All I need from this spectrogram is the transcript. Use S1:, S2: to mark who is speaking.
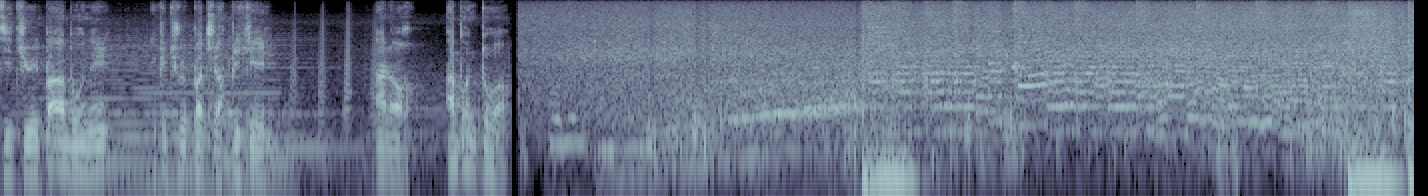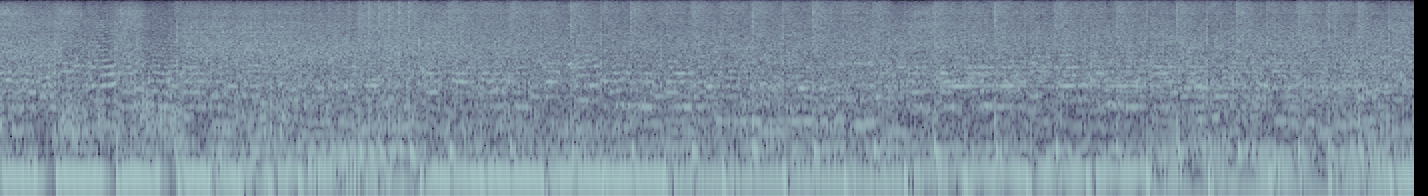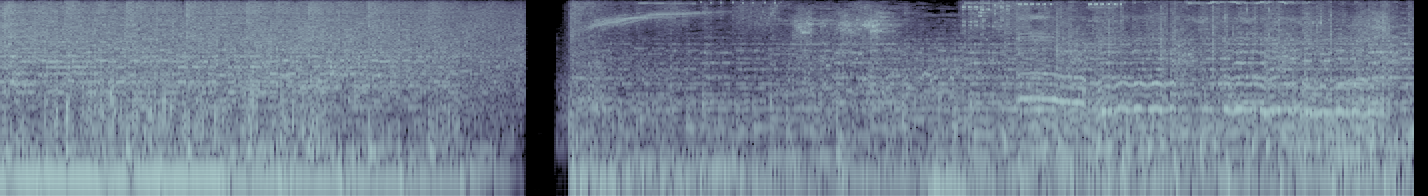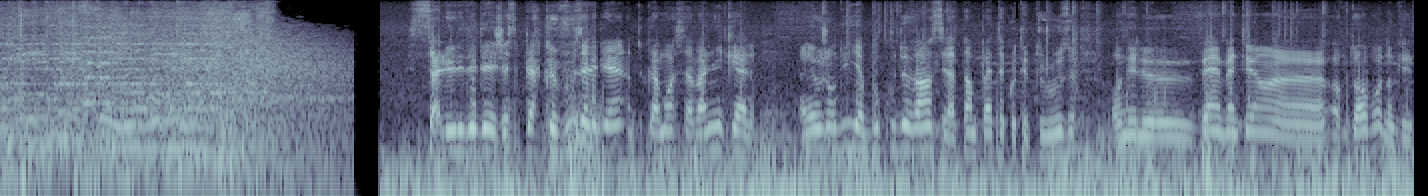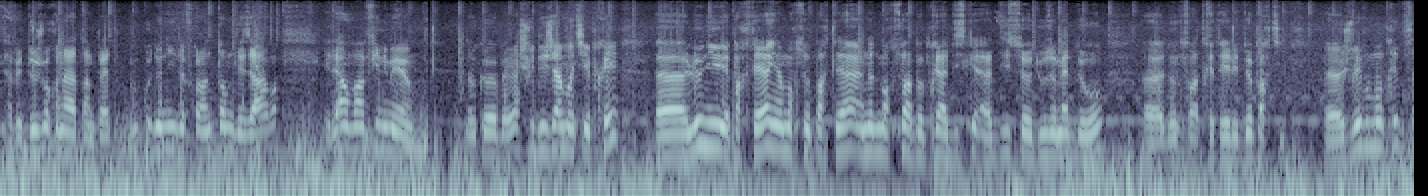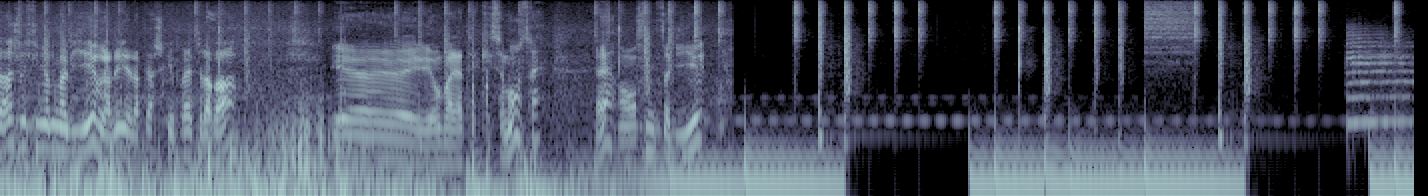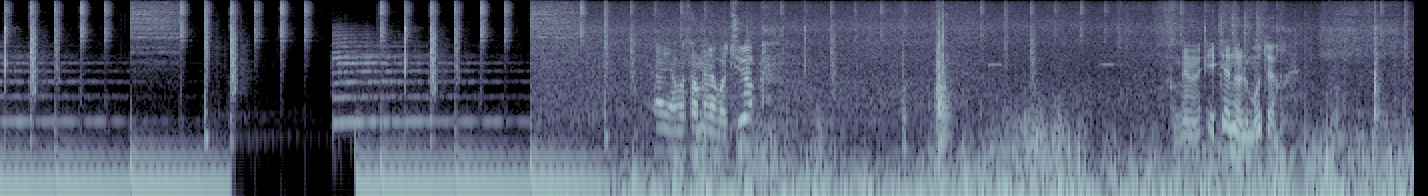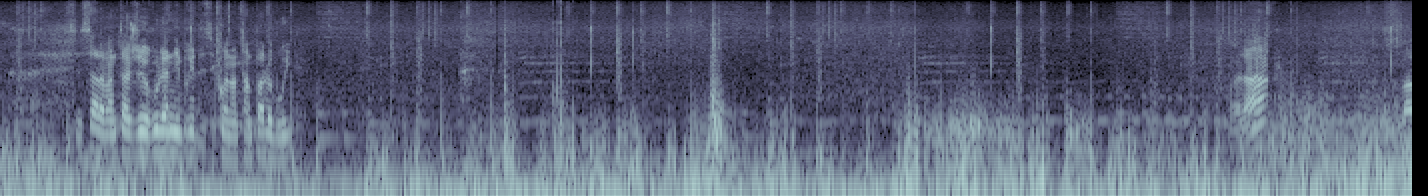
S1: Si tu es pas abonné et que tu veux pas te faire piquer, alors abonne-toi.
S2: Salut les Dédés, j'espère que vous allez bien, en tout cas moi ça va nickel. Allez aujourd'hui il y a beaucoup de vent, c'est la tempête à côté de Toulouse. On est le 20-21 euh, octobre, donc ça fait deux jours qu'on a la tempête. Beaucoup de nids de frelons tombent des arbres et là on va en filmer un. Donc euh, ben là je suis déjà à moitié prêt. Euh, le nid est par terre, il y a un morceau par terre, un autre morceau à peu près à 10-12 mètres de haut. donc il faudra traiter les deux parties. je vais vous montrer de ça, je vais finir de m'habiller. Regardez, il y a la perche qui est prête là-bas. Et, on va l'attaquer ce monstre. Hein? Hein, on finit de s'habiller. Allez, on va fermer la voiture. Il faut même éteindre le moteur. C'est ça l'avantage de rouler en hybride, c'est qu'on n'entend pas le bruit.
